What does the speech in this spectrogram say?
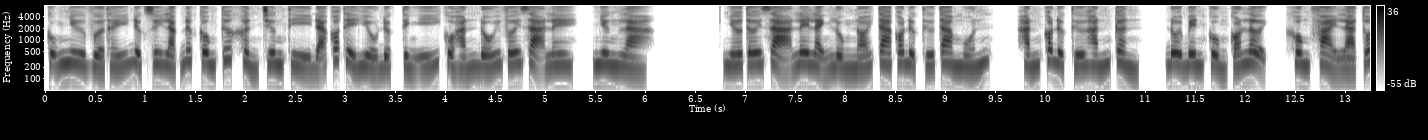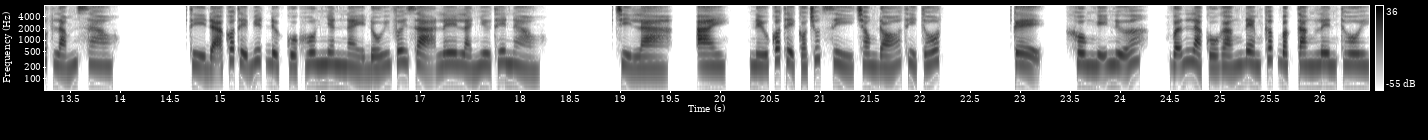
Cũng như vừa thấy được Duy Lạc Đức công tước khẩn trương thì đã có thể hiểu được tình ý của hắn đối với dạ lê, nhưng là... Nhớ tới giả lê lạnh lùng nói ta có được thứ ta muốn, hắn có được thứ hắn cần, đôi bên cùng có lợi, không phải là tốt lắm sao? Thì đã có thể biết được cuộc hôn nhân này đối với giả lê là như thế nào. Chỉ là, ai, nếu có thể có chút gì trong đó thì tốt. Kệ, không nghĩ nữa, vẫn là cố gắng đem cấp bậc tăng lên thôi,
